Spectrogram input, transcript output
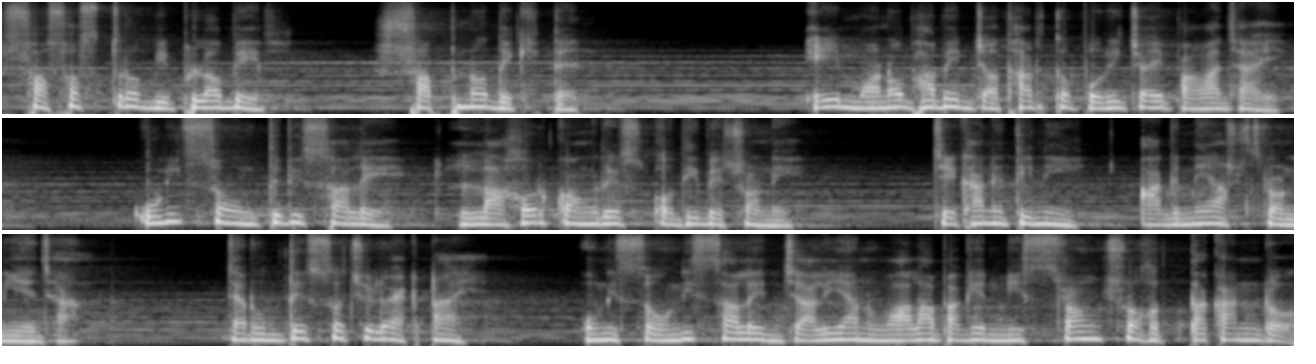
সশস্ত্র বিপ্লবের স্বপ্ন দেখিতেন। এই মনোভাবের যথার্থ পরিচয় পাওয়া যায় উনিশশো উনত্রিশ সালে লাহোর কংগ্রেস অধিবেশনে, যেখানে তিনি আগ্নেয়াস্ত্র নিয়ে যান। যার উদ্দেশ্য ছিল একটাই, উনিশশো সালের জালিয়ান ওয়ালাবাগের নৃশংস হত্যাকাণ্ড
